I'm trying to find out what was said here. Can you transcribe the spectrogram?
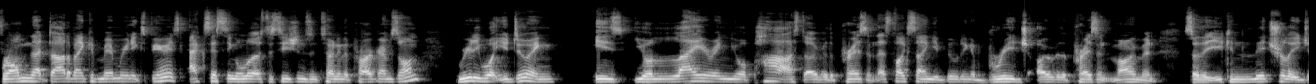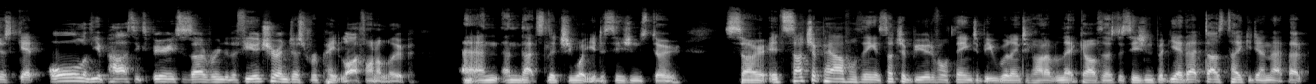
from that data bank of memory and experience, accessing all of those decisions and turning the programs on, really what you're doing is you're layering your past over the present. That's like saying you're building a bridge over the present moment so that you can literally just get all of your past experiences over into the future and just repeat life on a loop. And, and that's literally what your decisions do. So it's such a powerful thing. It's such a beautiful thing to be willing to kind of let go of those decisions. But yeah, that does take you down that, that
